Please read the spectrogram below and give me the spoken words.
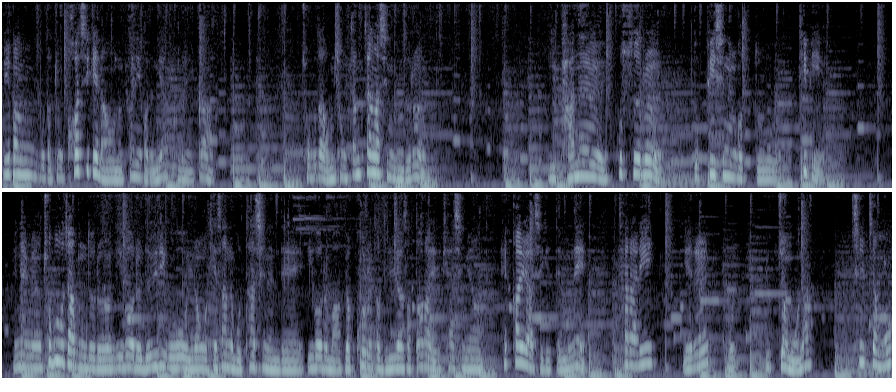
일반보다 좀 커지게 나오는 편이거든요. 그러니까 저보다 엄청 짱짱하신 분들은 이 바늘 호스를 높이시는 것도 팁이에요. 왜냐면 초보자분들은 이거를 늘리고 이런 거 계산을 못 하시는데 이거를 막 몇 코를 더 늘려서 떠라 이렇게 하시면 헷갈려 하시기 때문에 차라리 얘를 뭐 6.5나? 7.5,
